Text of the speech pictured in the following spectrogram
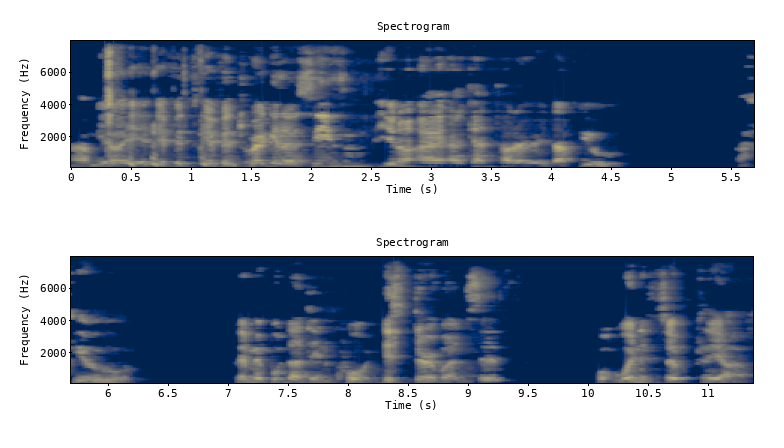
Um, you know, if it's if it's regular season, you know, I, I can tolerate a few a few let me put that in quote disturbances. But when it's the playoffs,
